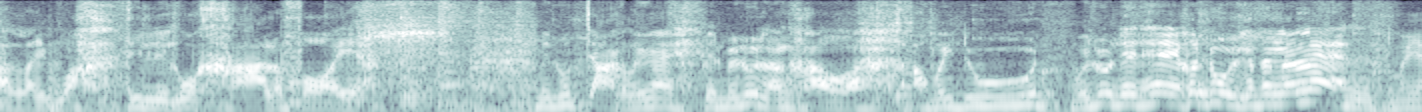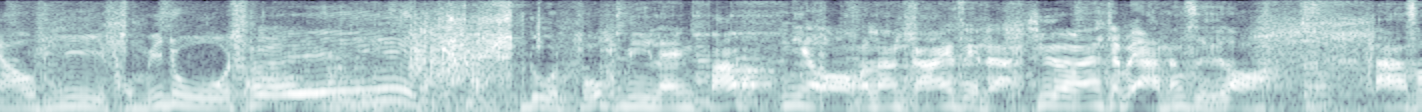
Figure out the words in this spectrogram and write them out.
อะไรวะ ที่เรียกว่าขาแล้วฟอยอะ ไม่รู้จักเลยไง เป็นวัยรุ่นหลังเขาเหรอะเอาไปดูดวัยรุ่นเท่ๆเขาดูดกันทั้งนั้นแหละ ไม่เอาพี่ ผมไม่ดูดเฮ้ยดูดปุ๊บมีแรงปั๊บ เนี่ยออกกำลังกายเสร็จอะเชื่อไหมจะไปอ่านหนังสือต่อ ตาส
